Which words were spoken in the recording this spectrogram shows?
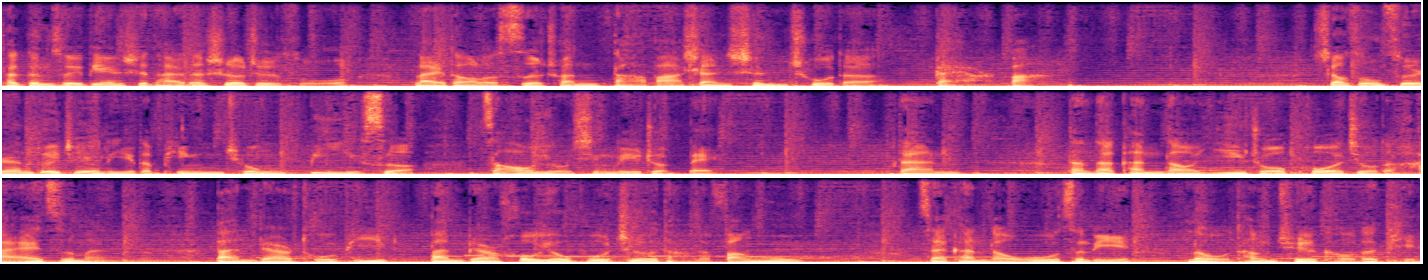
他跟随电视台的摄制组来到了四川大巴山深处的盖尔坝。小宋虽然对这里的贫穷闭塞早有心理准备，但当他看到衣着破旧的孩子们，半边土坯、半边厚油布遮挡的房屋，再看到屋子里漏汤缺口的铁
